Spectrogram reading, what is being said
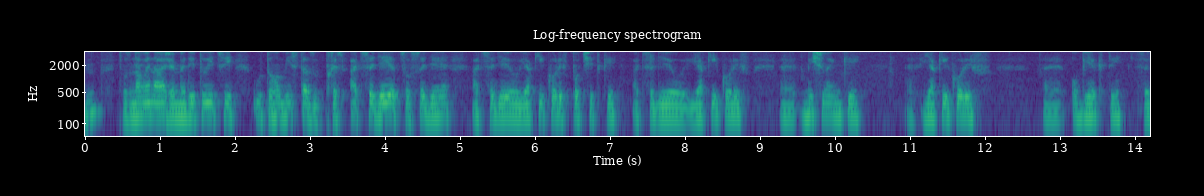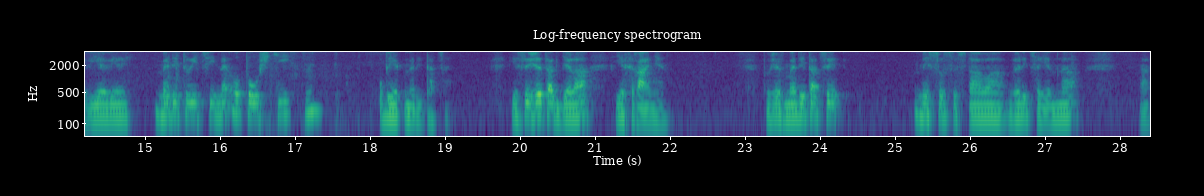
Hm? To znamená, že meditující u toho místa, přes, ať se děje, co se děje, ať se dějou jakýkoliv počitky, ať se dějou jakýkoliv eh, myšlenky, jakýkoliv objekty se vyjeví, meditující neopouští hm? objekt meditace. Jestliže tak dělá, je chráněn. Protože v meditaci mysl se stává velice jemná a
